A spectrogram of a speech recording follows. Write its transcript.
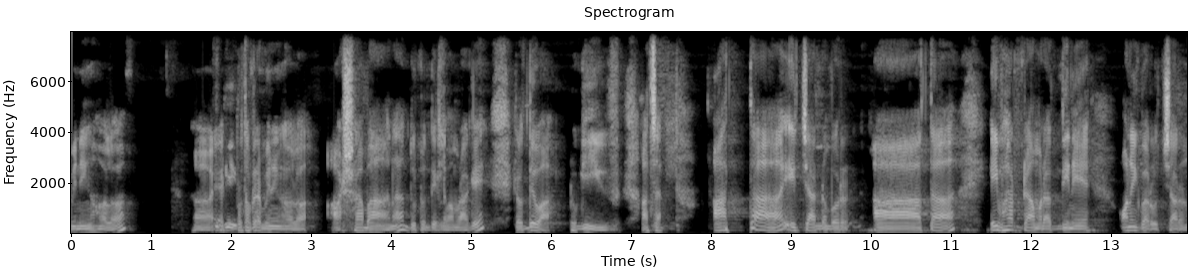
মিনিং হলো প্রথমটার মিনিং হলো আশা বা আনা দুটো দেখলাম আমরা আগে এটা দেওয়া টু গিভ আচ্ছা আত্মা এই চার নম্বর আতা এই ভাবটা আমরা দিনে অনেকবার উচ্চারণ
